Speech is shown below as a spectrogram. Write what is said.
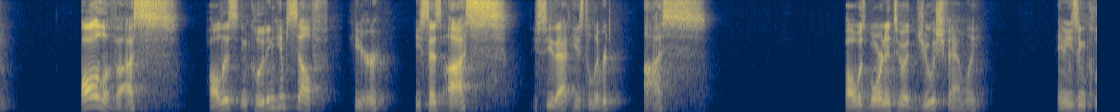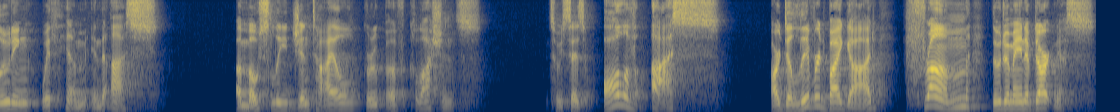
all of us, Paul is including himself here. He says us. You see that? He's delivered us Paul was born into a Jewish family, and he's including with him in the us a mostly Gentile group of Colossians. So he says, All of us are delivered by God from the domain of darkness.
